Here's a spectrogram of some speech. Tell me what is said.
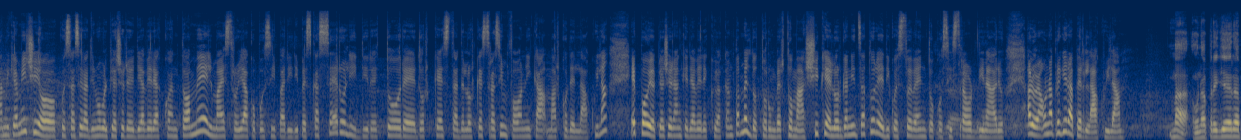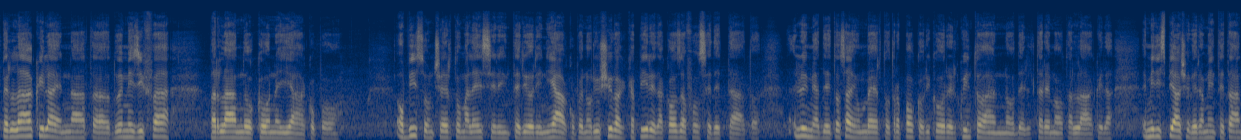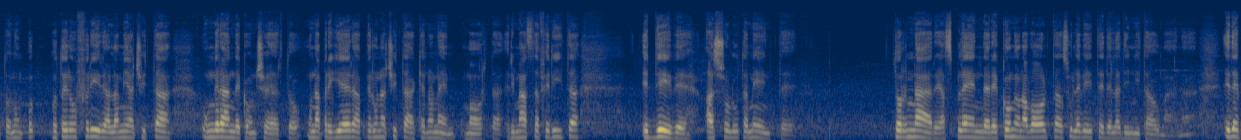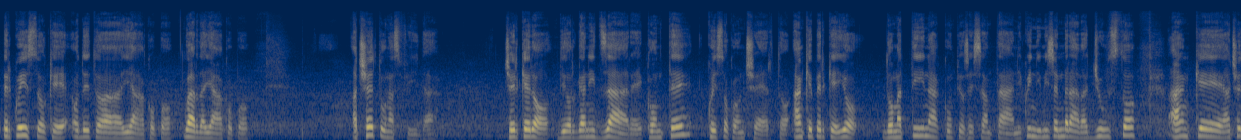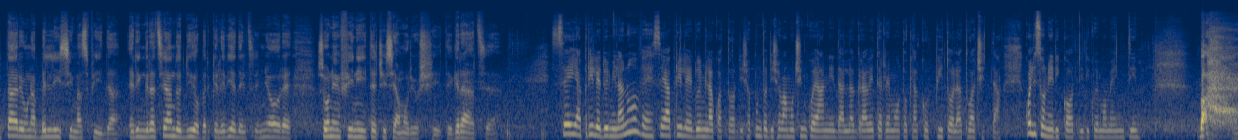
Amiche e amici, ho questa sera di nuovo il piacere di avere accanto a me il maestro Jacopo Sipari di Pescasseroli, direttore d'orchestra dell'Orchestra Sinfonica Marco dell'Aquila e poi ho il piacere anche di avere qui accanto a me il dottor Umberto Masci che è l'organizzatore di questo evento così straordinario. Allora, una preghiera per l'Aquila. Ma una preghiera per l'Aquila è nata due mesi fa parlando con Jacopo, ho visto un certo malessere interiore in Jacopo e non riuscivo a capire da cosa fosse dettato. Lui mi ha detto, sai Umberto, tra poco ricorre il quinto anno del terremoto all'Aquila e mi dispiace veramente tanto non poter offrire alla mia città un grande concerto, una preghiera per una città che non è morta, è rimasta ferita e deve assolutamente tornare a splendere come una volta sulle vette della dignità umana. Ed è per questo che ho detto a Jacopo, guarda Jacopo, accetto una sfida, cercherò di organizzare con te questo concerto, anche perché io domattina compio 60 anni, quindi mi sembrava giusto anche accettare una bellissima sfida e ringraziando Dio perché le vie del Signore sono infinite ci siamo riusciti. Grazie. 6 aprile 2009, 6 aprile 2014, appunto dicevamo 5 anni dal grave terremoto che ha colpito la tua città. Quali sono i ricordi di quei momenti? Bah,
